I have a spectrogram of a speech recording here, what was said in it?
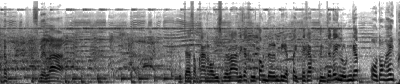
ครับอิสเบลล่ากุญแจสำคัญของอิสเบล่านี่ก็คือต้องเดินเบียดติดนะครับ ถึงจะได้ลุ้นครับ โอ้ต้องให้แพ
